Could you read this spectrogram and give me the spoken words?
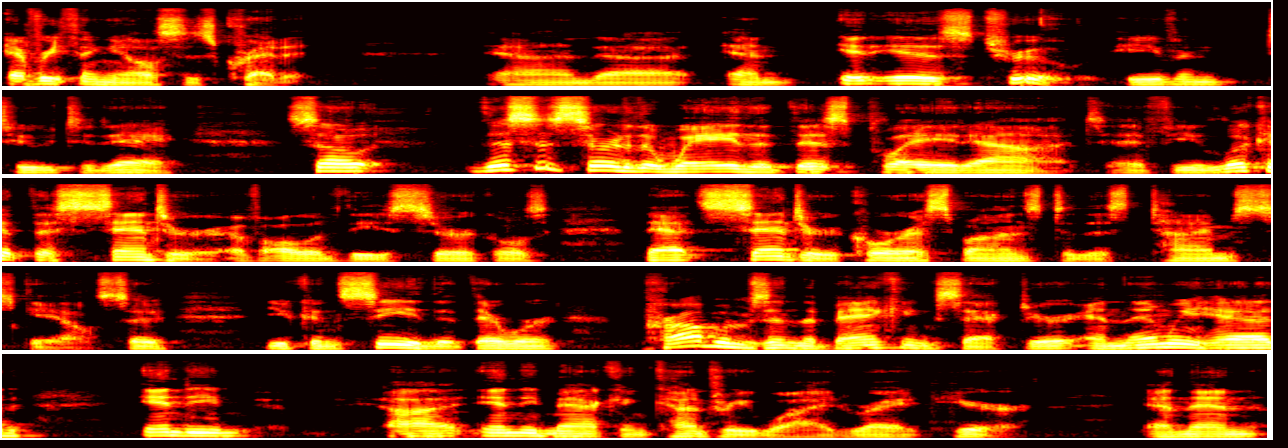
everything else is credit. And, uh, and it is true even to today. So this is sort of the way that this played out. If you look at the center of all of these circles, that center corresponds to this time scale. So you can see that there were problems in the banking sector, and then we had Indy, uh, IndyMac and Countrywide right here. And then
